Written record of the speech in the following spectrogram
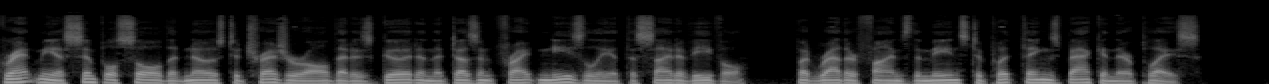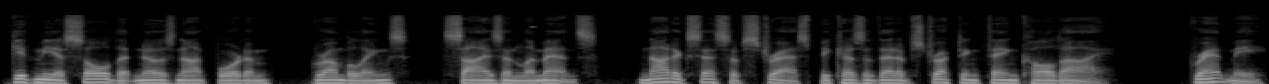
Grant me a simple soul that knows to treasure all that is good and that doesn't frighten easily at the sight of evil, but rather finds the means to put things back in their place. Give me a soul that knows not boredom, grumblings, sighs, and laments, not excessive stress because of that obstructing thing called I. Grant me,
